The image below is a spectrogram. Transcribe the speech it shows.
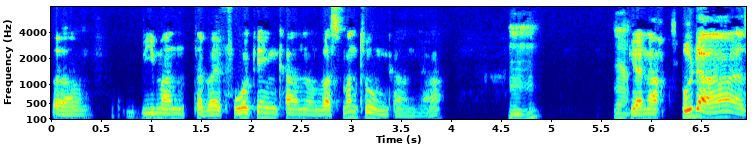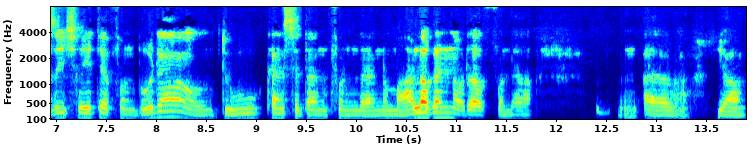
äh, wie man dabei vorgehen kann und was man tun kann, ja. Mhm. Ja. Ja, nach Buddha, also ich rede ja von Buddha und du kannst ja dann von der normaleren oder von der äh, ja,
